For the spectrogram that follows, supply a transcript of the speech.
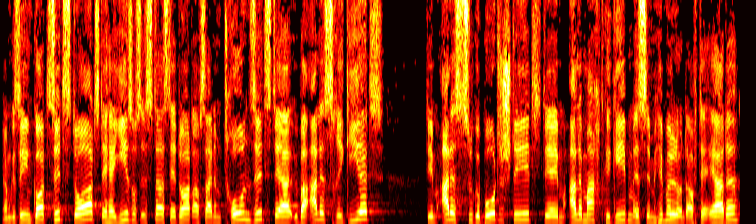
Wir haben gesehen, Gott sitzt dort, der Herr Jesus ist das, der dort auf seinem Thron sitzt, der über alles regiert, dem alles zu Gebote steht, dem alle Macht gegeben ist im Himmel und auf der Erde.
